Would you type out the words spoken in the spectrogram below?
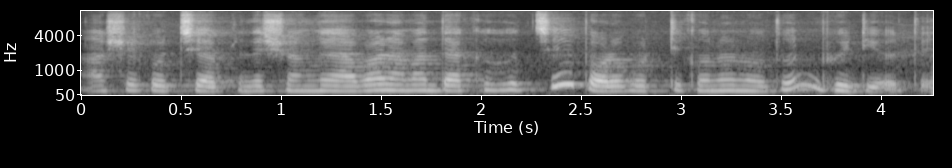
আশা করছি আপনাদের সঙ্গে আবার আমার দেখা হচ্ছে পরবর্তী কোনো নতুন ভিডিওতে।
